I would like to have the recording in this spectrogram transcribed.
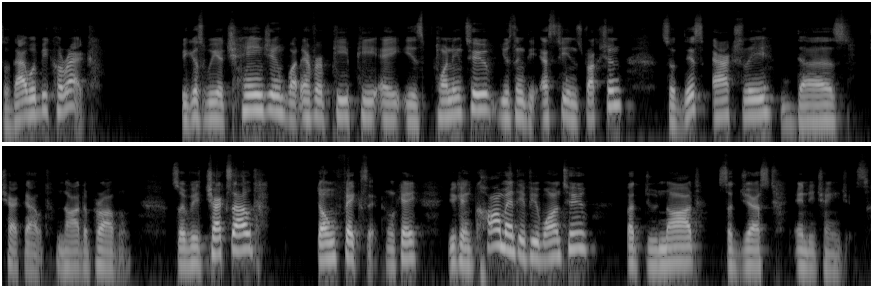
so that would be correct because we are changing whatever PPA is pointing to using the ST instruction. So this actually does check out, not a problem. So if it checks out, don't fix it, okay? You can comment if you want to, but do not suggest any changes.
